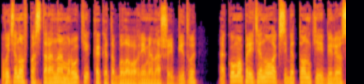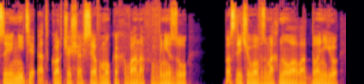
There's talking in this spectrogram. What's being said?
Вытянув по сторонам руки, как это было во время нашей битвы, Акума притянула к себе тонкие белесые нити от корчащихся в муках ванов внизу, после чего взмахнула ладонью —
